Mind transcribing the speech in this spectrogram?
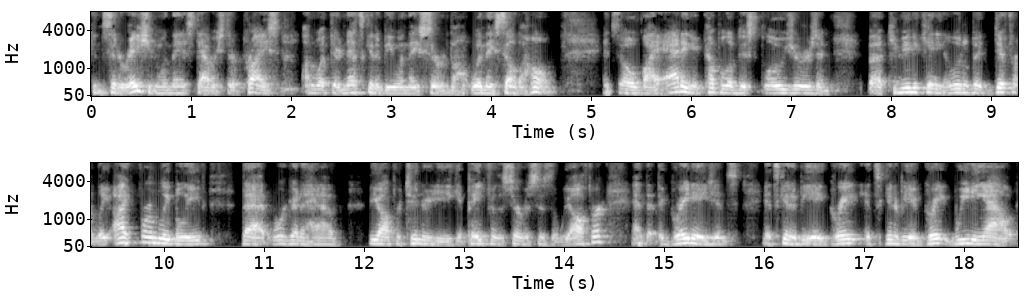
consideration when they establish their price on what their net's going to be when they serve the when they sell the home. And so by adding a couple of disclosures and uh, communicating a little bit differently, I firmly believe that we're going to have the opportunity to get paid for the services that we offer and that the great agents it's going to be a great it's going to be a great weeding out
